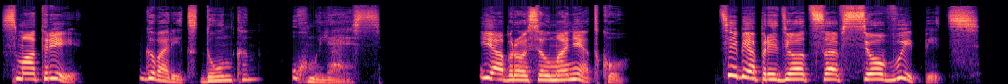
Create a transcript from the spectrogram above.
«Смотри», — говорит Дункан, ухмыляясь. «Я бросил монетку. Тебе придется все выпить».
